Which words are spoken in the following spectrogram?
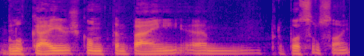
bloqueios, como também um, propor soluções.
